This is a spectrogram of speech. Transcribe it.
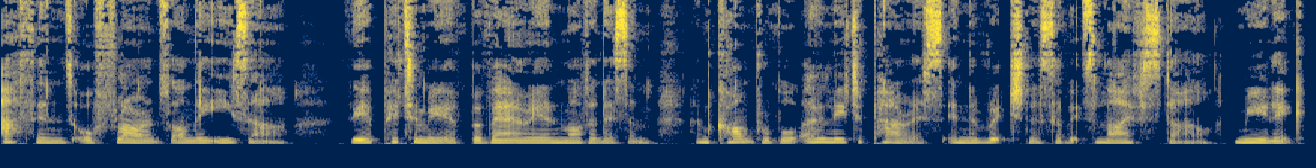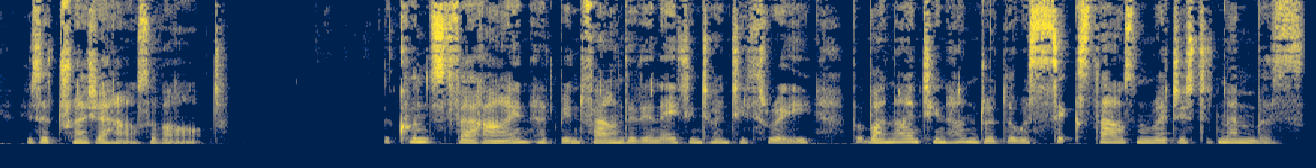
Athens or Florence on the Isar, the epitome of Bavarian modernism and comparable only to Paris in the richness of its lifestyle, Munich is a treasure house of art. The Kunstverein had been founded in 1823, but by 1900 there were 6,000 registered members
